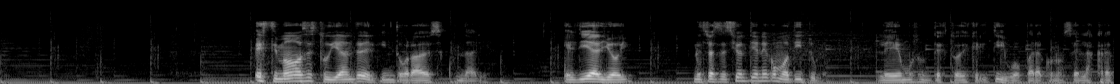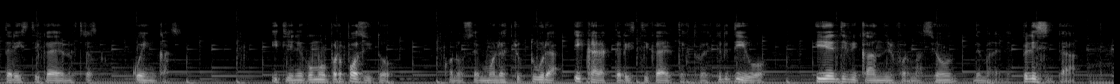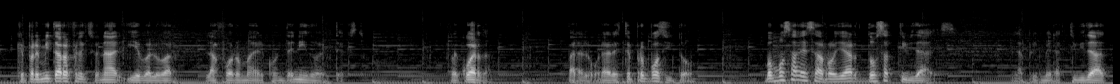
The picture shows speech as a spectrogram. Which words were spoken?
Estimados estudiantes del quinto grado de secundaria, el día de hoy, nuestra sesión tiene como título Leemos un texto descriptivo para conocer las características de nuestras cuencas y tiene como propósito conocemos la estructura y características del texto descriptivo, identificando información de manera explícita que permita reflexionar y evaluar la forma del contenido del texto. Recuerda, para lograr este propósito, vamos a desarrollar dos actividades. La primera actividad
